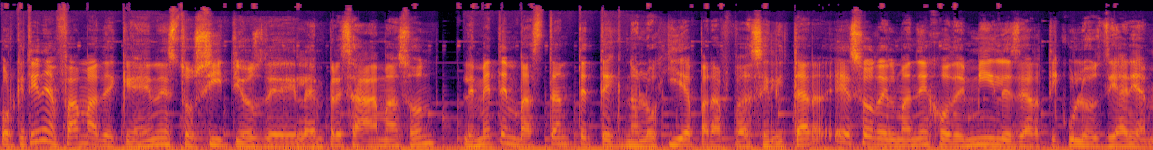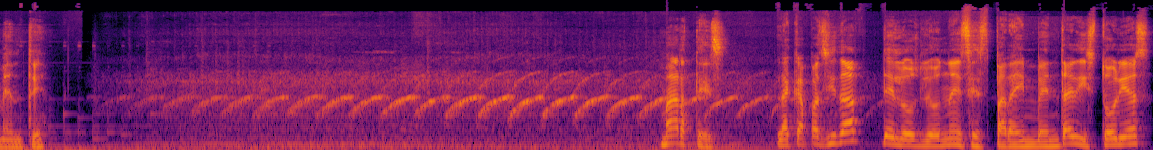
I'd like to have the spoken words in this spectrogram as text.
porque tienen fama de que en estos sitios de la empresa Amazon le meten bastante tecnología para facilitar eso del manejo de miles de artículos diariamente. Martes, la capacidad de los leoneses para inventar historias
